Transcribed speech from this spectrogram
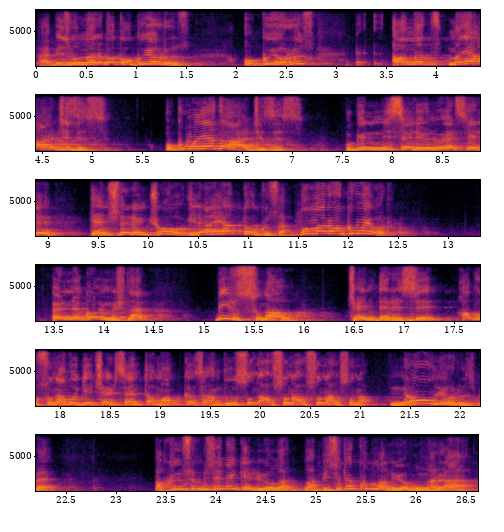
Ha, biz bunları bak okuyoruz. Okuyoruz. e, Anlatmaya aciziz. Okumaya da aciziz. Bugün liseli, üniversiteli gençlerin çoğu ilahiyat da okusa. Bunlar okumuyor. Önüne koymuşlar bir sınav cenderesi. Ha bu sınavı geçersen tamam kazandın sınav sınav sınav sınav. Ne oluyoruz be? Bakıyorsun bize de geliyorlar. Lan bizi de kullanıyor bunlar ha.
